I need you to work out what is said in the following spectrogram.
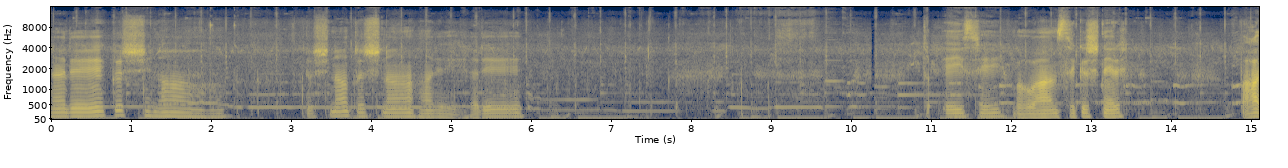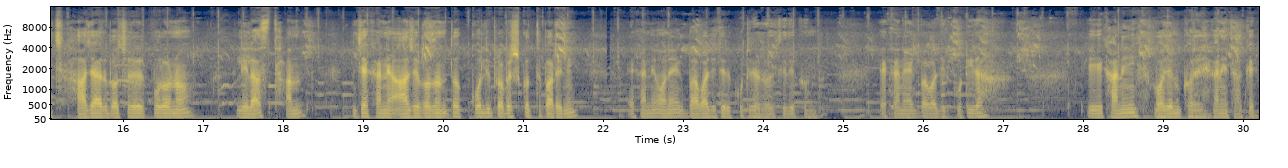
হরে কৃষ্ণ কৃষ্ণ কৃষ্ণ, হরে হরে। এই শ্রী ভগবান শ্রীকৃষ্ণের পাঁচ হাজার বছরের পুরনো লীলাস্থান, যেখানে আজও পর্যন্ত কলি প্রবেশ করতে পারেনি। এখানে অনেক বাবাজিদের কুটিরা রয়েছে, দেখুন। এখানে এক বাবাজির কুটিরা এখানেই ভজন করে এখানেই থাকে।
